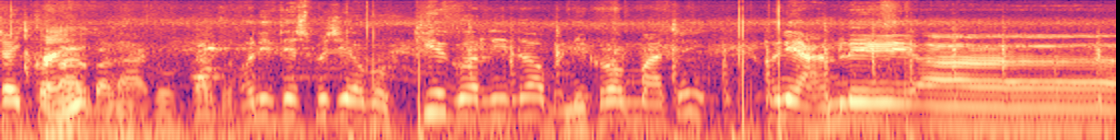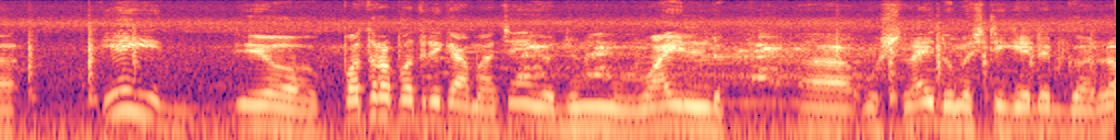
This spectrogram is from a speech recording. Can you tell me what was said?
चाहिँ कतारबाट आएको। अनि त्यसपछि अब के गर्ने त भन्ने क्रममा चाहिँ अनि हामीले यही यो पत्र पत्रिकामा चाहिँ यो जुन वाइल्ड उसलाई डोमेस्टिकेटेड गरेर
